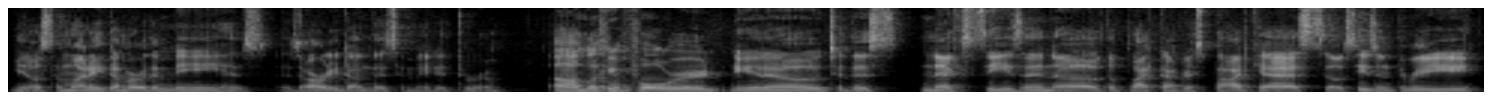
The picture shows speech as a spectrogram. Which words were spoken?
you know, somebody dumber than me has has already done this and made it through. Um, looking forward, you know, to this next season of the Black Doctors podcast. So season three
